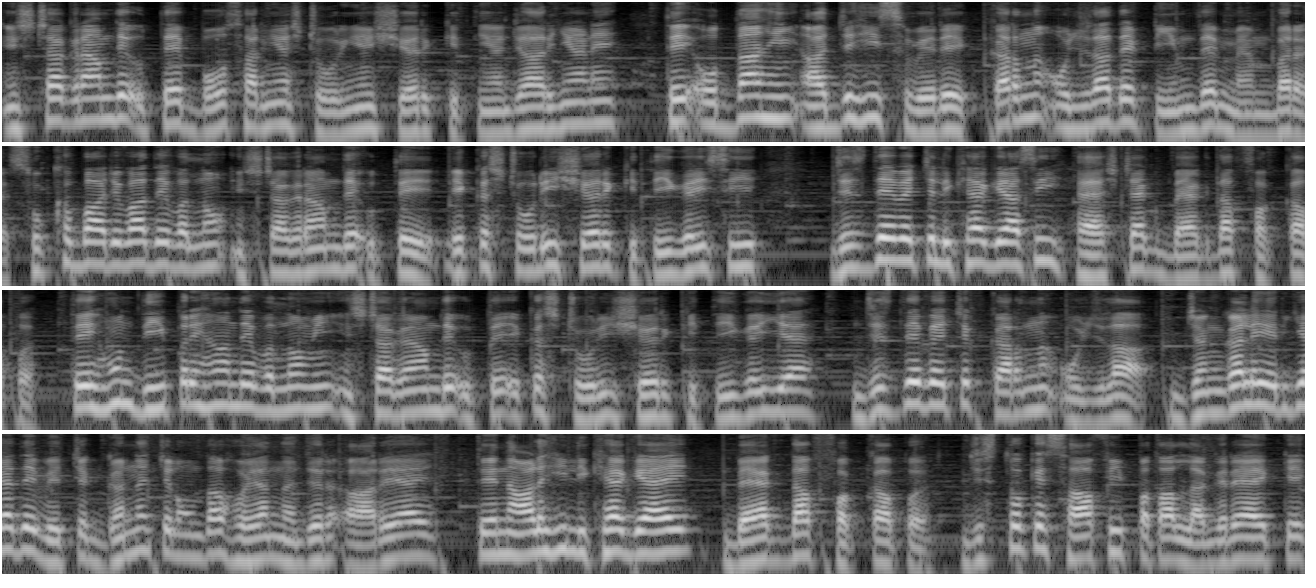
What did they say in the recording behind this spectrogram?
ਇੰਸਟਾਗ੍ਰam ਦੇ ਉੱਤੇ ਬਹੁਤ ਸਾਰੀਆਂ ਸਟੋਰੀਆਂ ਸ਼ੇਅਰ ਕੀਤੀਆਂ ਜਾ ਰਹੀਆਂ ਨੇ ਤੇ ਉਦਾਂ ਹੀ ਅੱਜ ਹੀ ਸਵੇਰੇ ਕਰਨ ਔਜਲਾ ਦੇ ਟੀਮ ਦੇ ਮੈਂਬਰ ਸੁਖ ਬਾਜਵਾ ਦੇ ਵੱਲੋਂ ਇੰਸਟਾਗ੍ਰam ਦੇ ਉੱਤੇ ਇੱਕ ਸਟੋਰੀ ਸ਼ੇਅਰ ਕੀਤੀ ਗਈ ਸੀ, ਜਿਸ ਦੇ ਵਿੱਚ ਲਿਖਿਆ ਗਿਆ ਸੀ ਬੈਗ ਦਾ ਫੱਕ ਤੇ ਹੁਣ ਦੀਪ ਰਿਹਾਨ ਦੇ ਵੱਲੋਂ ਵੀ ਇੰਸਟਾਗ੍ਰam ਦੇ ਉੱਤੇ ਇੱਕ ਸਟੋਰੀ ਸ਼ੇਅਰ ਕੀਤੀ ਗਈ ਹੈ, ਜਿਸ ਦੇ ਵਿੱਚ ਕਰਨ ਔਜਲਾ। ਜੰਗਲ ਏਰੀਆ ਦੇ ਵਿੱਚ ਗਨ ਚਲਾਉਂਦਾ ਹੋਇਆ ਨਜ਼ਰ ਆ ਰਿਹਾ ਹੈ ਤੇ ਨਾਲ ਹੀ ਲਿਖਿਆ ਗਿਆ ਹੈ ਬੈਗ ਦਾ ਫੱਕ ਅਪ ਜਿਸ ਤੋਂ ਕਿ ਸਾਫ਼ ਹੀ ਪਤਾ ਲੱਗ ਰਿਹਾ ਹੈ ਕਿ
